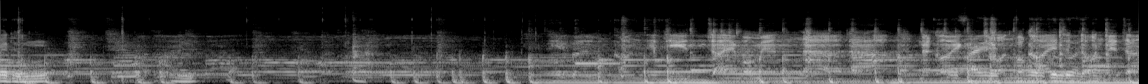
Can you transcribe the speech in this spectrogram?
ไม่ถึงไฟลำโพงขึ้นด้วย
